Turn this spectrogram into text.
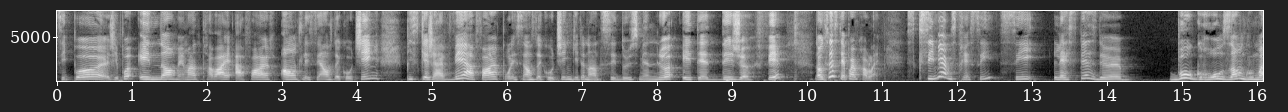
c'est pas. J'ai pas énormément de travail à faire entre les séances de coaching. Puis ce que j'avais à faire pour les séances de coaching qui étaient dans ces deux semaines-là était déjà fait. Donc ça, c'était pas un problème. Ce qui s'est mis à me stresser, c'est l'espèce de beau gros engouement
